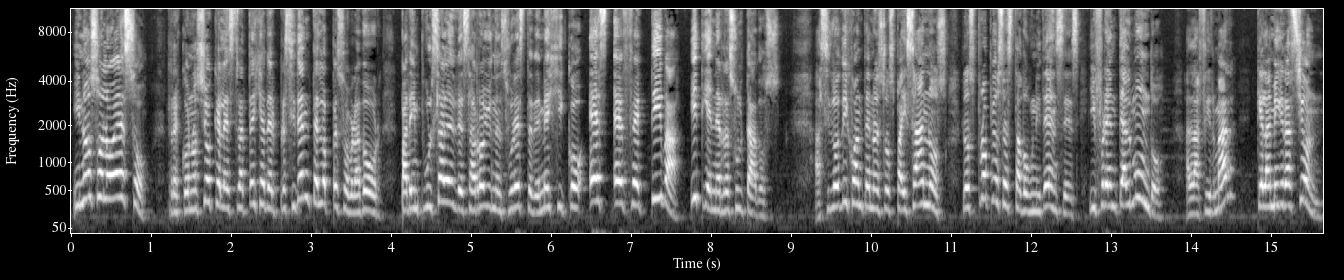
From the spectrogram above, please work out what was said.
Y no solo eso, reconoció que la estrategia del presidente López Obrador para impulsar el desarrollo en el sureste de México es efectiva y tiene resultados. Así lo dijo ante nuestros paisanos, los propios estadounidenses y frente al mundo, al afirmar que la migración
